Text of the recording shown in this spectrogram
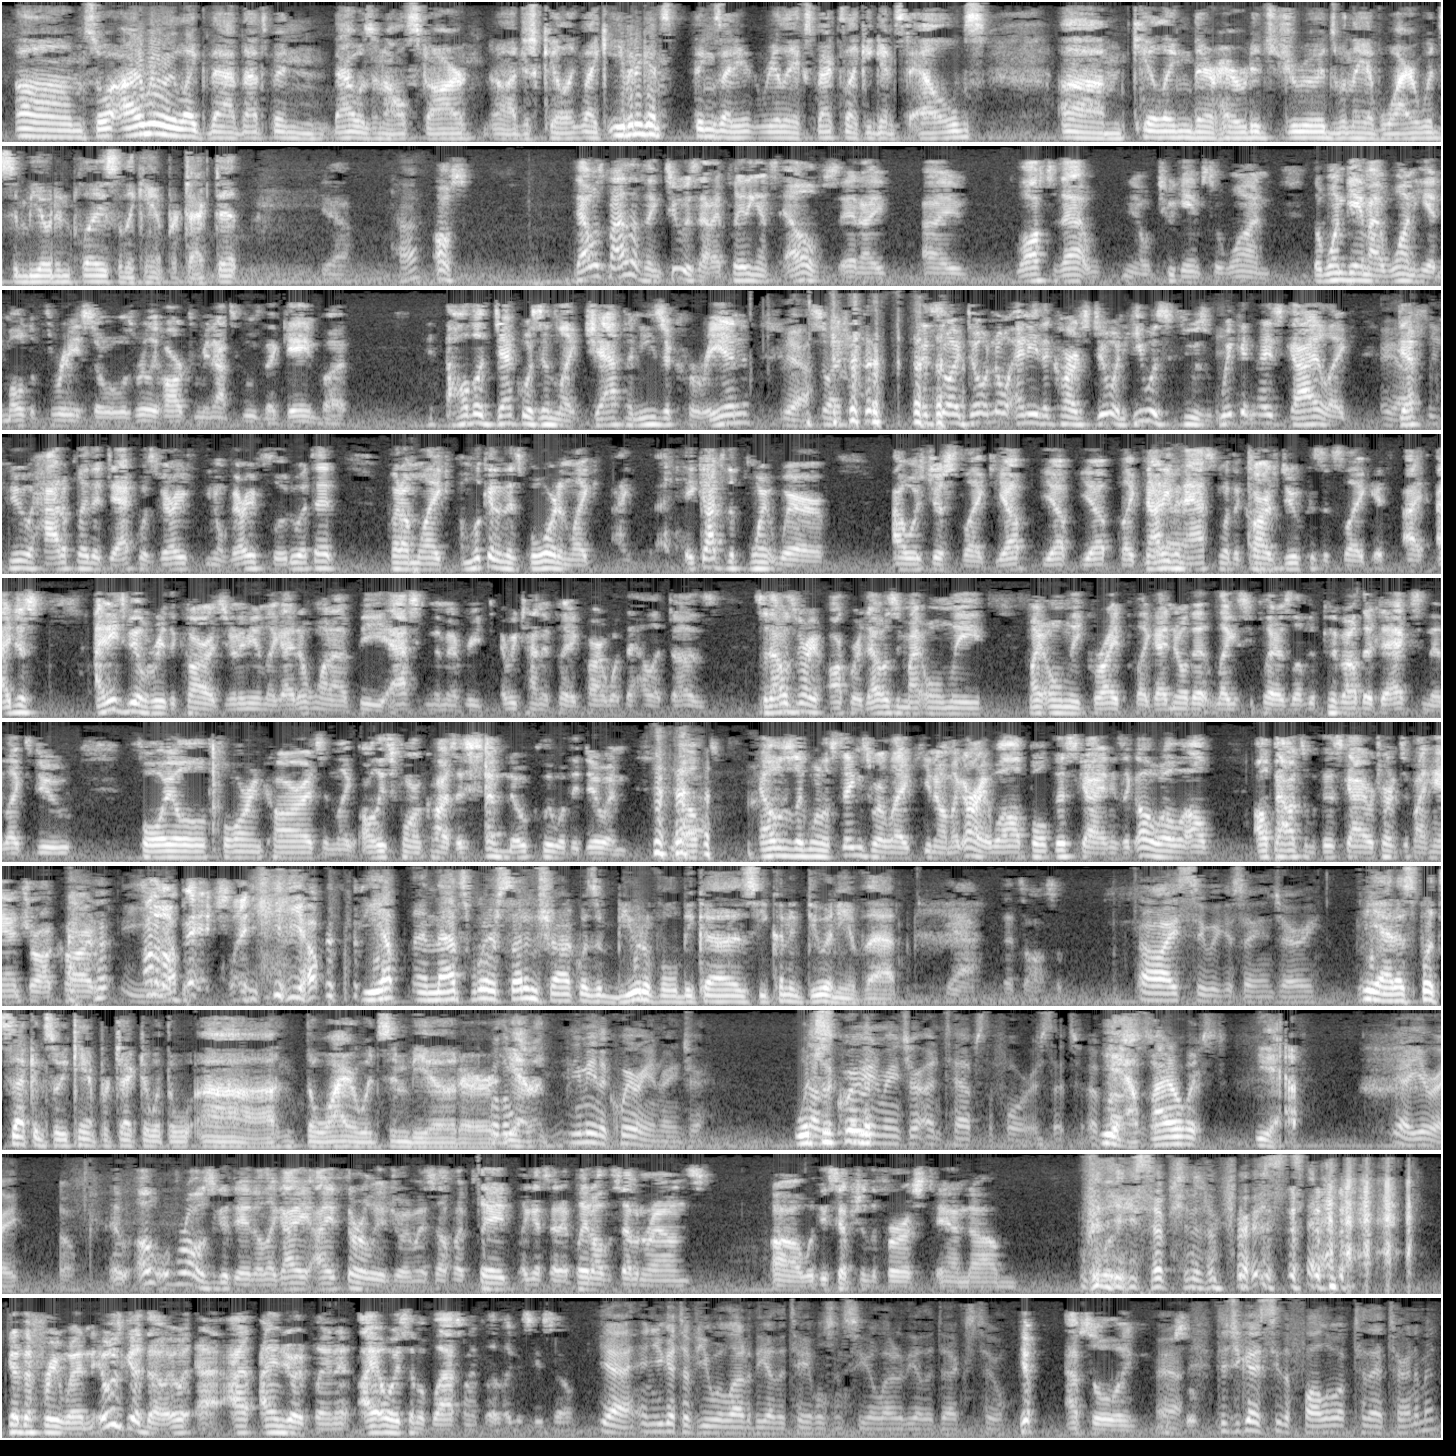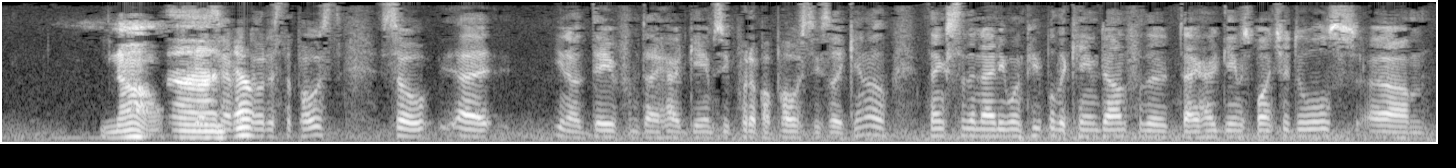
Um, so I really like that. That's been that was an all star. Uh, just killing like even against things I didn't really expect, like against elves, um, killing their heritage druids when they have wirewood symbiote in play, so they can't protect it. Yeah. Huh? Oh, s- that was my other thing too. Is that I played against elves and I I lost to that. You know, two games to one. The one game I won, he had mulled to three, so it was really hard for me not to lose that game. But all the deck was in like Japanese or Korean, Yeah. so I and so I don't know any of the cards do. And he was he was wicked nice guy. Like Yeah. definitely knew how to play the deck. Was very you know very fluid with it. But I'm like I'm looking at this board and like I it got to the point where I was just like yep yep yep like not Yeah. even asking what the cards do because it's like if I I just I need to be able to read the cards. You know what I mean? Like I don't want to be asking them every every time they play a card what the hell it does. So that was very awkward. That was my only my only gripe. Like I know that legacy players love to pivot out their decks and they like to do foil foreign cards and like all these foreign cards. I just have no clue what they do. And Elves, Elves is like one of those things where like you know I'm like all right, well I'll bolt this guy, and he's like oh well I'll I'll bounce him with this guy, return it to my hand, draw a card. Son of a bitch! Like yep. Yep, and that's where sudden shock was beautiful because he couldn't do any of that. yeah, that's awesome. Oh, I see what you're saying, Jerry. Yeah, a split second, so he can't protect it with the uh the wirewood symbiote or Well, the, yeah, that- you mean the Quirion Ranger? which no, the Quirion Ranger untaps the forest. That's Yeah, Wirewood- yeah. Yeah, you're right. So, uh, overall, it was a good day though. Like I, I thoroughly enjoyed myself. I played, like I said, I played all the seven rounds, uh, with the exception of the first, and um, With the exception of the first. got the free win. It was good though. It, wa- I, I enjoyed playing it. I always have a blast when I play Legacy. So, yeah, and you get to view a lot of the other tables and see a lot of the other decks too. yep, absolutely, Yeah. absolutely. Did you guys see the follow up to that tournament? No, You guys Uh, haven't no. noticed the post? So, uh, you know, Dave from Die Hard Games, he put up a post. He's like, you know, thanks to the 91 people that came down for the Die Hard Games bunch of duels. Um,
